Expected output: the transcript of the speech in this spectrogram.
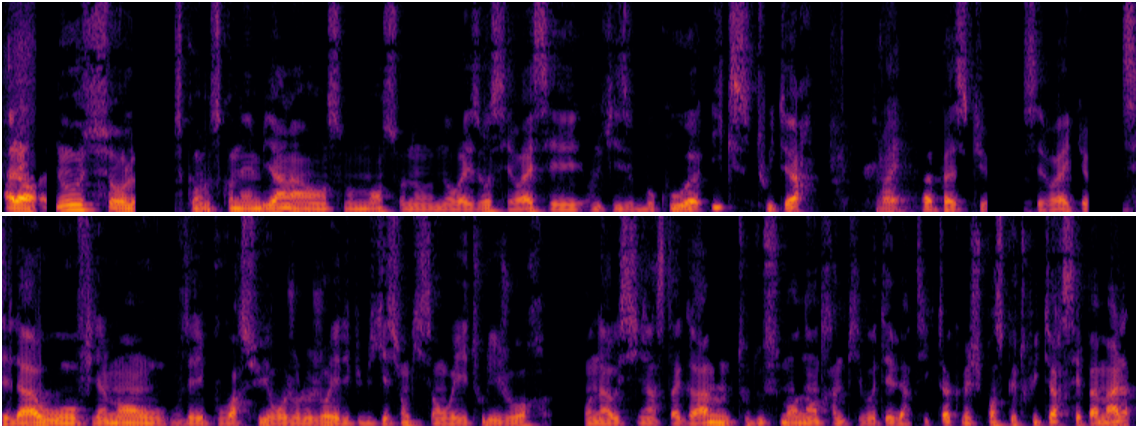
Alors, nous, sur le, ce qu'on aime bien là, en ce moment sur nos, réseaux, c'est vrai, c'est on utilise beaucoup euh, X, Twitter, ouais. Euh, parce que c'est vrai que c'est là où finalement vous allez pouvoir suivre au jour le jour. Il y a des publications qui sont envoyées tous les jours. On a aussi Instagram. Tout doucement, on est en train de pivoter vers TikTok, mais je pense que Twitter, c'est pas mal.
